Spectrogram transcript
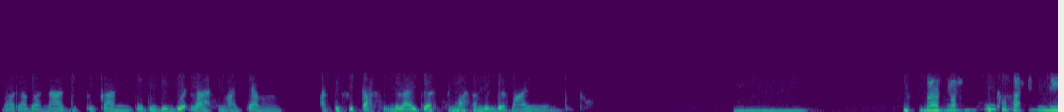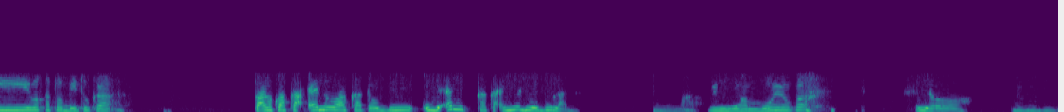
bara-bana gitu kan. Jadi dibuatlah semacam aktivitas belajar cuma sambil bermain gitu. Hmm. Baru KKN di Wakatobi itu kak? Kalau KKN Wakatobi UGM KKN-nya dua bulan minimal. Iya, mau ya kak. Iya. Hmm.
